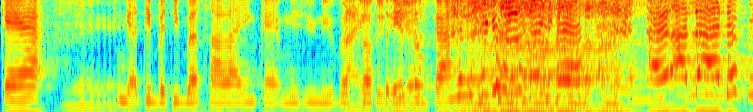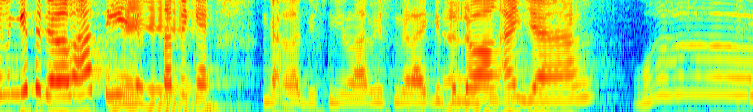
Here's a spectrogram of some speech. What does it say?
Kayak Iya, iya. nggak tiba-tiba salah yang kayak Miss Universe Nah, waktu itu itu, kan. Kayak, ada ada feeling gitu dalam hati. Iya, iya, tapi iya. kayak nggak lah Bismillah Bismillah gitu doang aja Wow,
